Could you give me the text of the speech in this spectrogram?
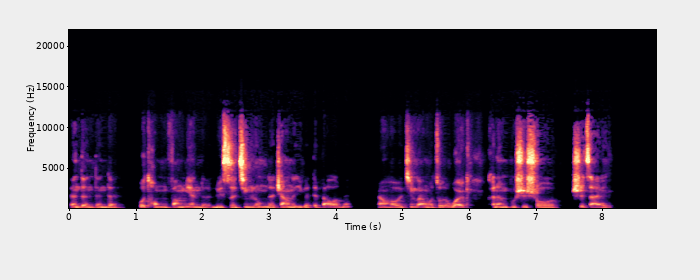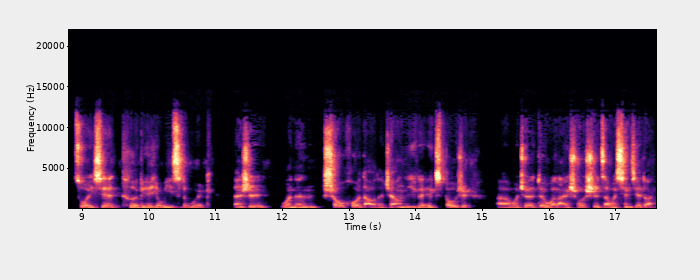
等等等等不同方面的绿色金融的这样的一个 development。然后尽管我做的 work 可能不是说是在做一些特别有意思的 work，但是我能收获到的这样的一个 exposure，呃，我觉得对我来说是在我现阶段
